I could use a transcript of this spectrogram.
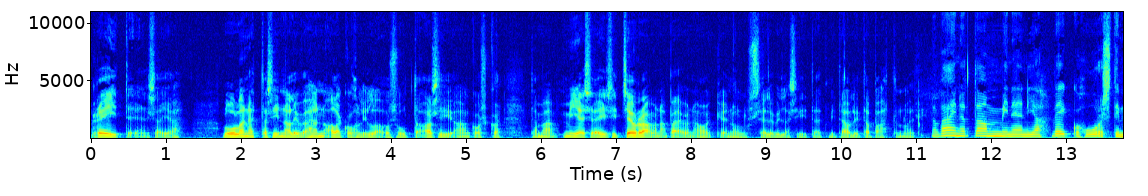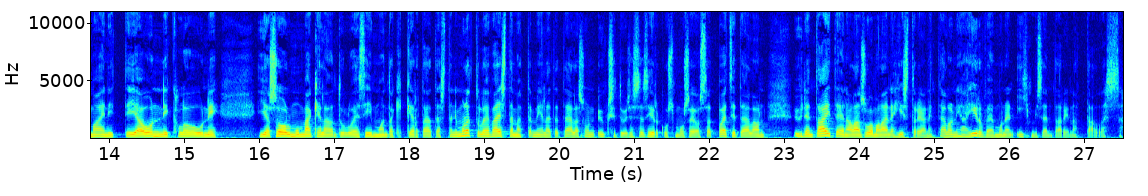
reiteensä ja luulen, että siinä oli vähän alkoholilla osuutta asiaan, koska tämä mies ei sitten seuraavana päivänä oikein ollut selvillä siitä, että mitä oli tapahtunut. No Väinö Tamminen ja Veikko Hursti mainittiin ja Onni Klouni ja Solmu Mäkelä on tullut esiin montakin kertaa tästä, niin mulle tulee väistämättä mieleen, että täällä sun yksityisessä sirkusmuseossa, että paitsi täällä on yhden taiteen alan suomalainen historia, niin täällä on ihan hirveän monen ihmisen tarinat tällaisessa.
